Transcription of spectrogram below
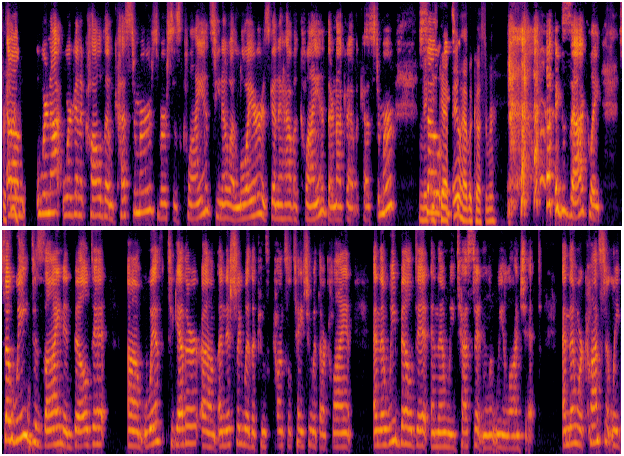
For sure. Um, we're not we're going to call them customers versus clients. You know a lawyer is going to have a client. They're not going to have a customer. Nikki's so cafe will have a customer exactly. So we design and build it um, with together um, initially with a cons- consultation with our client, and then we build it and then we test it and we launch it. And then we're constantly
